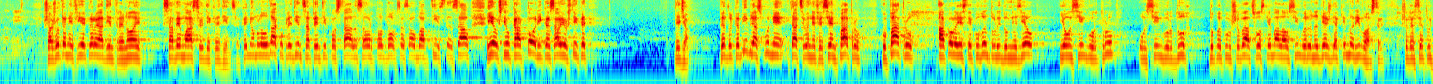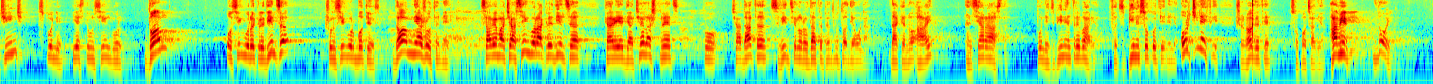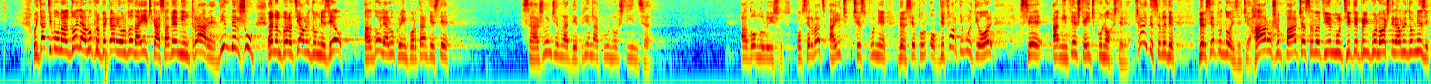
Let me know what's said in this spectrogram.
și ajută-ne fiecăruia dintre noi să avem o astfel de credință. Când ne-am lăudat cu credința pentecostală sau ortodoxă sau baptistă sau eu știu catolică sau eu știu că... Degeaba. Pentru că Biblia spune, uitați-vă în Efeseni 4, cu 4, acolo este cuvântul lui Dumnezeu, e un singur trup, un singur duh, după cum și voi ați fost chemat la o singură nădejde a chemării voastre. Și versetul 5 spune, este un singur Domn, o singură credință și un singur botez. Doamne ajută-ne să avem acea singură credință care e de același preț cu cea dată Sfinților odată pentru totdeauna. Dacă nu ai, în seara asta, puneți bine întrebarea, fă bine socotelile, oricine ai fi, și rogă-te să o poți avea. Amin. Doi. Uitați-vă un al doilea lucru pe care eu îl văd aici, ca să avem intrare din berșug în împărăția lui Dumnezeu. Al doilea lucru important este să ajungem la deplina cunoștință a Domnului Isus. Observați aici ce spune versetul 8. De foarte multe ori se amintește aici cunoașterea. Și haideți să vedem. Versetul 12. Harul și pacea să vă fie înmulțite prin cunoașterea lui Dumnezeu.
